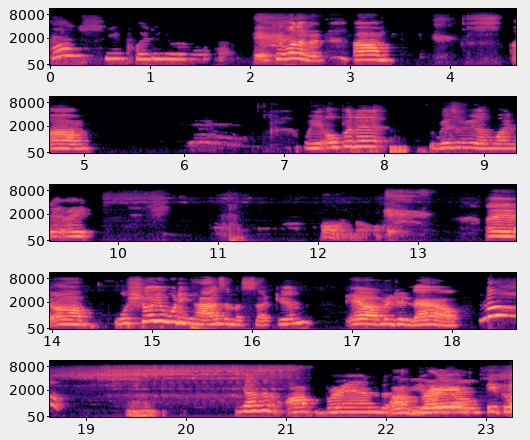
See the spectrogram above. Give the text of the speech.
why is he pointing at? Okay, whatever. Um um when you open it, you basically unwind it, right? Oh no. Alright, um we'll show you what he has in a second. Yeah, I'm gonna do it now. No He has an off brand Off brand. You call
